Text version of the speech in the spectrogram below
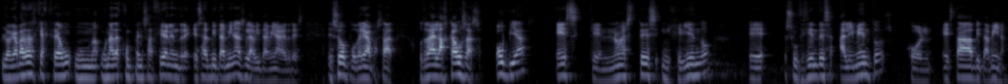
lo que es que has creado una, una descompensación entre esas vitaminas y la vitamina B3. Eso podría pasar. Otra de las causas obvias es que no estés ingiriendo eh, suficientes alimentos con esta vitamina.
